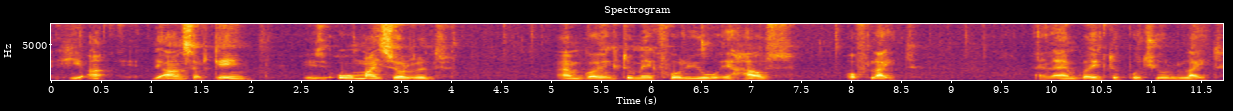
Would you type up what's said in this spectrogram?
he uh, the answer came is oh my servant i'm going to make for you a house of light. And i am going to put your light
